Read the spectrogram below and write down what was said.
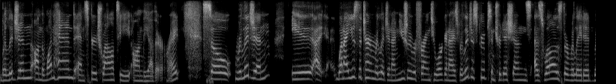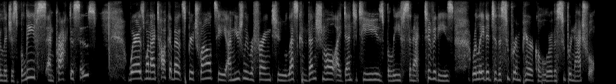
religion on the one hand and spirituality on the other, right? So, religion is, I, when I use the term religion, I'm usually referring to organized religious groups and traditions, as well as their related religious beliefs and practices. Whereas when I talk about spirituality, I'm usually referring to less conventional identities, beliefs, and activities related to the superempirical or the supernatural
